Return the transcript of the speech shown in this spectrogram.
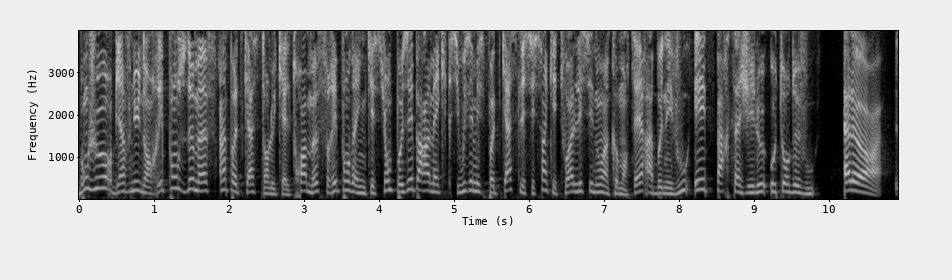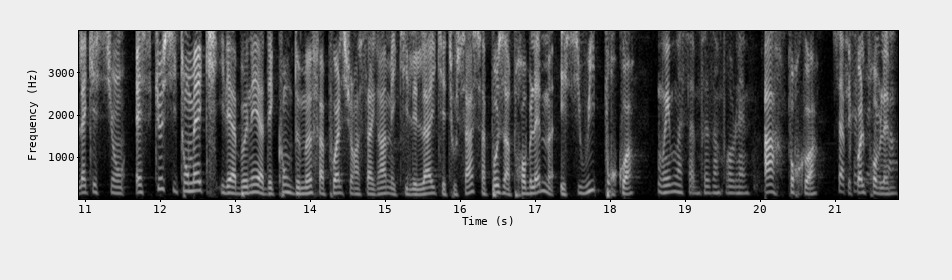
Bonjour, bienvenue dans Réponse de meuf, un podcast dans lequel trois meufs répondent à une question posée par un mec. Si vous aimez ce podcast, laissez 5 étoiles, laissez-nous un commentaire, abonnez-vous et partagez-le autour de vous. Alors, la question, est-ce que si ton mec, il est abonné à des comptes de meufs à poil sur Instagram et qu'il les like et tout ça, ça pose un problème? Et si oui, pourquoi? Oui, moi, ça me pose un problème. Ah, pourquoi? C'est quoi le problème?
